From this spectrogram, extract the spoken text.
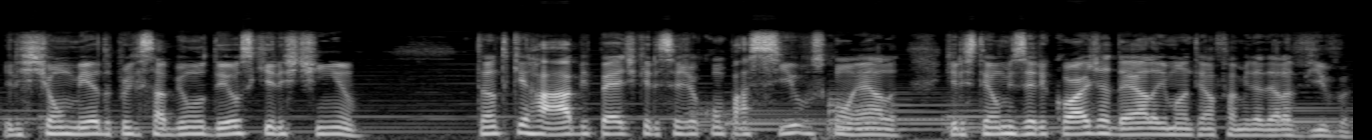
Eles tinham medo porque sabiam o Deus que eles tinham. Tanto que Raabe pede que eles sejam compassivos com ela, que eles tenham misericórdia dela e mantenham a família dela viva.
